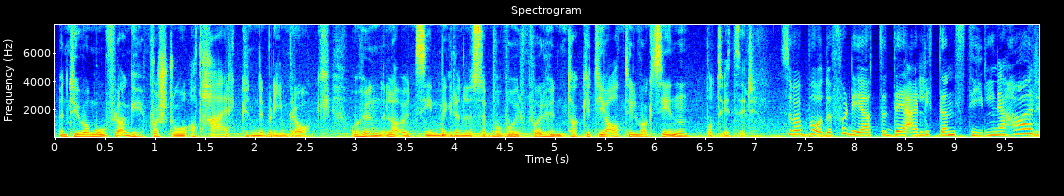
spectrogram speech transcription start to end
men Tuva Moflag forsto at her kunne det bli bråk, og hun la ut sin begrunnelse på hvorfor hun takket ja til vaksinen på Twitter. Så det var både fordi at det er litt den stilen jeg har,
